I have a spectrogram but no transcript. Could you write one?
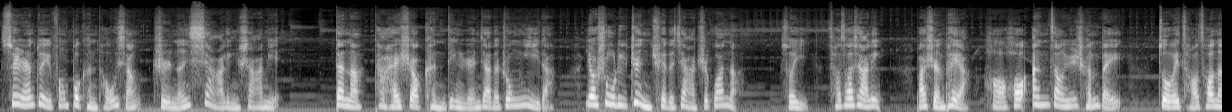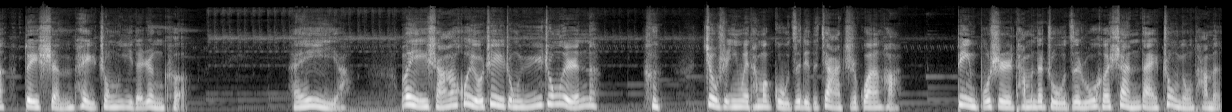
虽然对方不肯投降，只能下令杀灭，但呢，他还是要肯定人家的忠义的，要树立正确的价值观呢。所以曹操下令把沈佩啊好好安葬于城北，作为曹操呢对沈佩忠义的认可。哎呀，为啥会有这种愚忠的人呢？哼，就是因为他们骨子里的价值观哈，并不是他们的主子如何善待重用他们，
